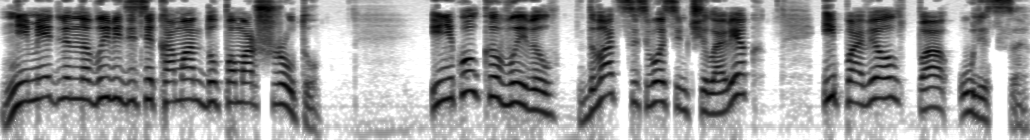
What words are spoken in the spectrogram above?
«Немедленно выведите команду по маршруту». И Николка вывел 28 человек и повел по улице.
